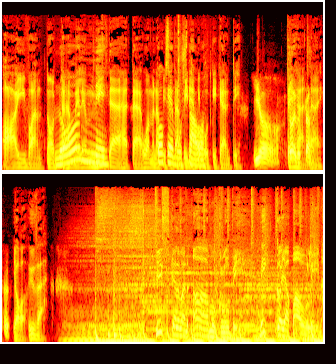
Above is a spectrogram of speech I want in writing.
Aivan. No, No tähän meillä ei ole niin. mitään hätää. Huomenna Kokemusta pistetään pidempi on. putki käyntiin. Joo, Tehdään näin. Joo, hyvä. Iskelmän aamuklubi. Mikko ja Pauliina.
